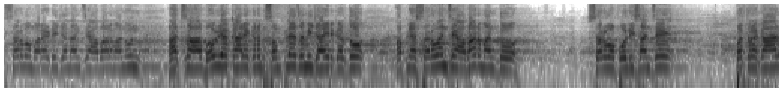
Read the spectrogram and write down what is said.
मी सर्व मराठी जनांचे आभार मानून आजचा हा भव्य कार्यक्रम संपल्याचं मी जाहीर करतो. आपल्या सर्वांचे आभार मानतो. सर्व पोलिसांचे पत्रकार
